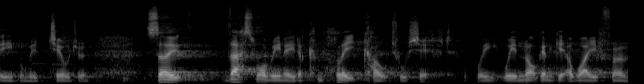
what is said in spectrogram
even with children. So that's why we need a complete cultural shift. We, we're not going to get away from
